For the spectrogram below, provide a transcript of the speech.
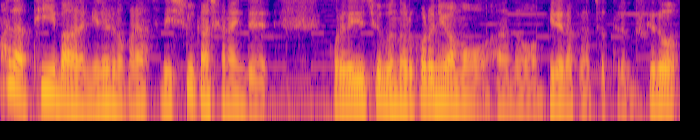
まだ TVer で見れるのかな？ちょっと1週間しかないんで、これが YouTube に載る頃にはもう、あの、見れなくなっちゃってるんですけど、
